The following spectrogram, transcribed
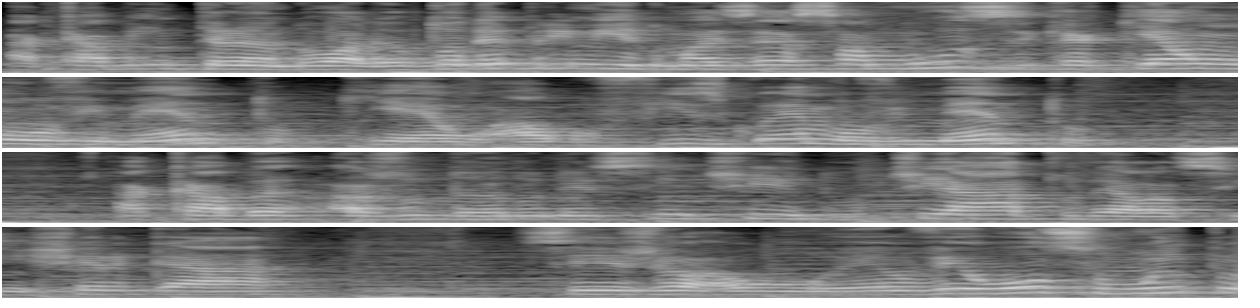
acaba entrando, olha, eu estou deprimido, mas essa música que é um movimento, que é algo físico, é movimento, acaba ajudando nesse sentido. O teatro dela se enxergar, seja o, eu, eu ouço muito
